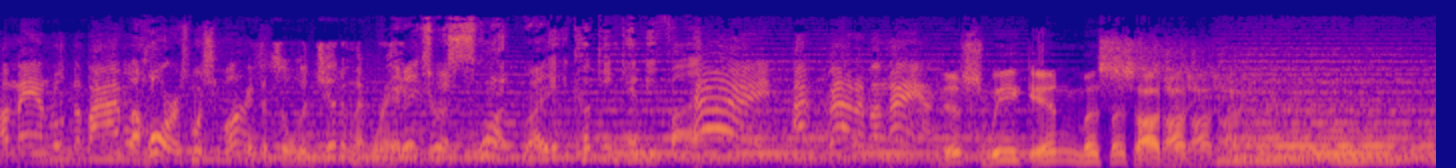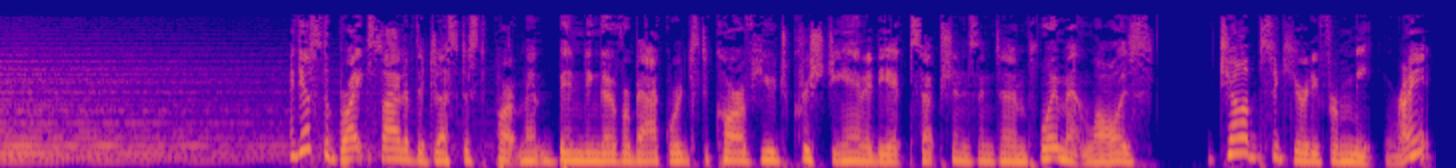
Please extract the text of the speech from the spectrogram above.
A man wrote the Bible. A whore is what she was. If it's a legitimate rape, it makes you a slut, right? Eh, cooking can be fun. Hey, I'm proud of a man. This week in misogyny. I guess the bright side of the Justice Department bending over backwards to carve huge Christianity exceptions into employment law is job security for me, right?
